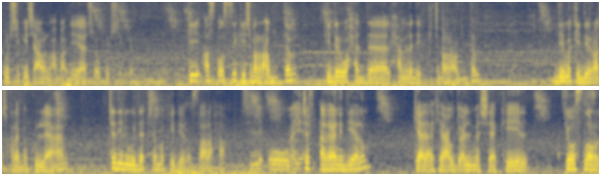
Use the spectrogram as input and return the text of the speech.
كلشي كيتعاون مع بعضياته وكلشي كي aussi كيتبرعوا بالدم كيديروا واحد الحملة ديال كيتبرعوا بالدم ديما كيديروها تقريبا كل عام. حتى ديال الوداد حتى هما كيديروا صراحة. وحتى في الاغاني ديالهم كيع- كيعاودوا على المشاكل كيوصلوا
